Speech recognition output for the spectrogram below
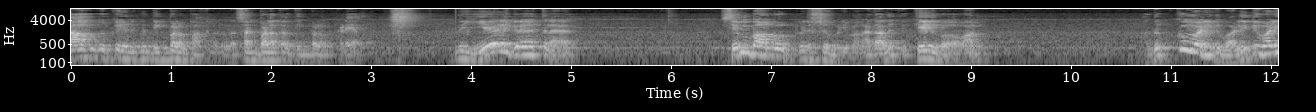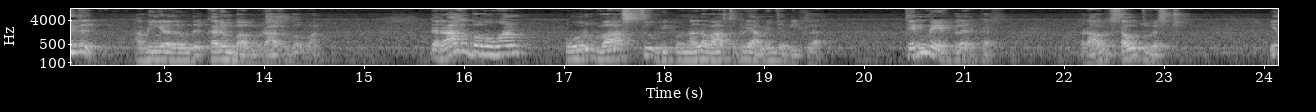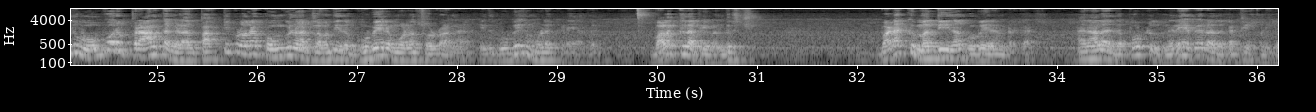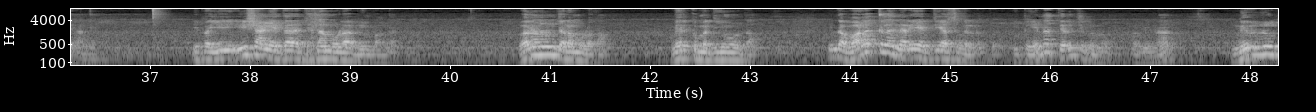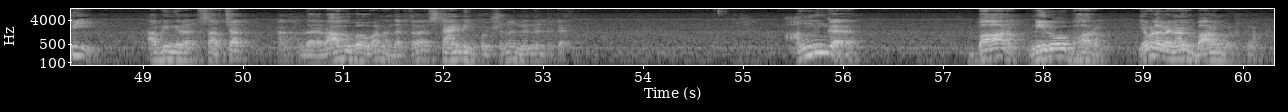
ராகுவுக்கு எதுக்கு திக்பலம் பார்க்கறது இல்லை? சட்பலத்தில் திக்பலம் கிடையாது. இந்த ஏழு கிரகத்தில் செம்பாம்பு பெருசு முடியுமாங்க அதாவது கேது பகவான். அதுக்கும் வலிது வலிது வலிது அப்படிங்கிறது வந்து கரும்பாம்பு ராகு பகவான். இந்த ராகு பகவான் ஒரு வாஸ்து ஒரு நல்ல வாஸ்துப்படி அமைஞ்ச வீட்டில் தென்மேற்கில் இருக்கார். அதாவது சவுத் வெஸ்ட் இது ஒவ்வொரு பிராந்தங்கள் அது பர்டிகுலராக கொங்கு நாட்டில் வந்து இதை குபேர மூலம் சொல்கிறாங்க இது குபேர மூலம் கிடையாது. வழக்கில் அப்படி வந்துருச்சு. வடக்கு மத்திய தான் குபேரன் இருக்கார். அதனால் இதை போட்டு நிறைய பேர் அதை கன்ஃபியூஸ் பண்ணிக்கிறாங்க. இப்போ ஈசானியத்தை ஜலமூலை அப்படிம்பாங்க. வருணும் ஜலமூலை தான். மேற்கு மத்தியமும் தான் இந்த வழக்கில் நிறைய வித்தியாசங்கள் இருக்குது இப்போ என்ன தெரிஞ்சுக்கணும் அப்படின்னா நிர்ருதி அப்படிங்கிற சாட்சாத் அந்த ராகு பகவான் அந்த இடத்துல ஸ்டாண்டிங் பொசிஷனில் நின்றுட்டு இருக்காரு பாரம் நிரோபாரம் எவ்வளோ வேணாலும் பாரம் போட்டுக்கலாம்.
